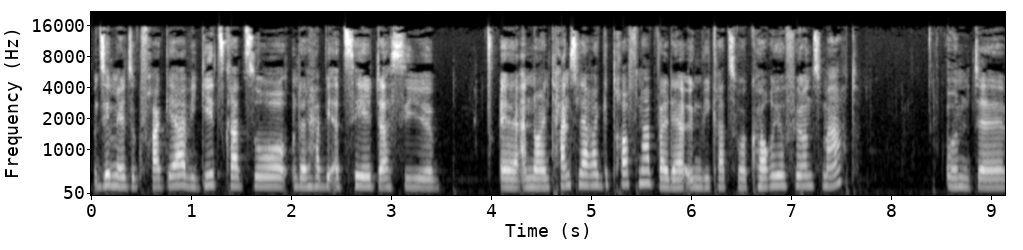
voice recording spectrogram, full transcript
und sie haben mir halt so gefragt, ja, wie geht's gerade so? Und dann habe ich erzählt, dass sie äh, einen neuen Tanzlehrer getroffen hat, weil der irgendwie gerade so ein Choreo für uns macht. Und äh,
